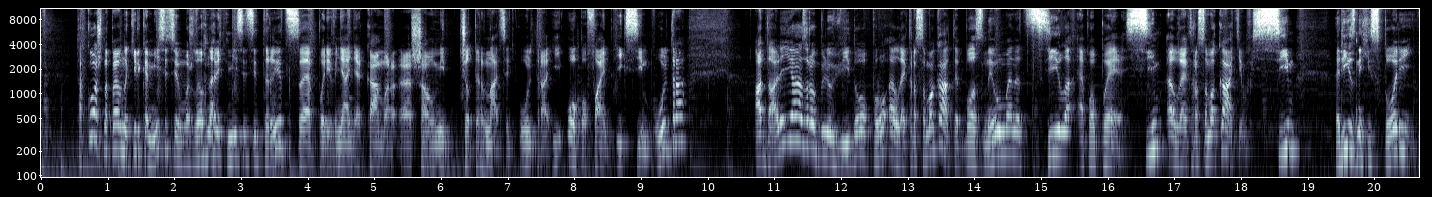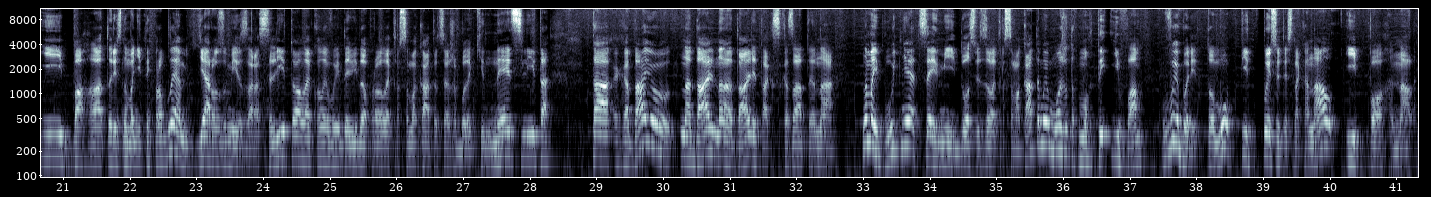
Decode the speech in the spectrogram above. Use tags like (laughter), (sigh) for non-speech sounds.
також, напевно, кілька місяців, можливо, навіть місяці три. Це порівняння камер е, Xiaomi 14 Ultra і Oppo Find X7 Ultra. А далі я зроблю відео про електросамокати, бо з ним у мене ціла епопея. Сім електросамокатів, сім різних історій і багато різноманітних проблем. Я розумію зараз літо, але коли вийде відео про електросамокати, це вже буде кінець літа. Та гадаю, надаль, на надалі, так сказати, на, на майбутнє цей мій досвід з електросамокатами може допомогти і вам в виборі. Тому підписуйтесь на канал і погнали!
